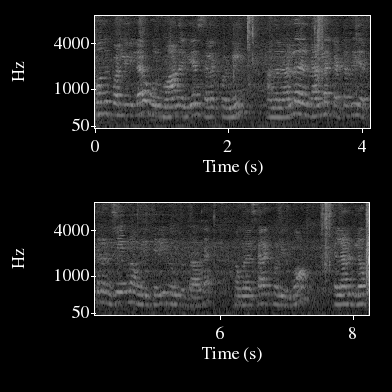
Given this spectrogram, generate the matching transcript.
好的。பள்ளியில் ஒரு மாணவியை செலக்ட் பண்ணி அந்த நல்ல நல்ல கெட்டது எத்தனை விஷயங்களும் அவங்களுக்கு தெரியணுன்றதுக்காக அவங்கள செலக்ட் பண்ணியிருக்கோம் எல்லாரும் love.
